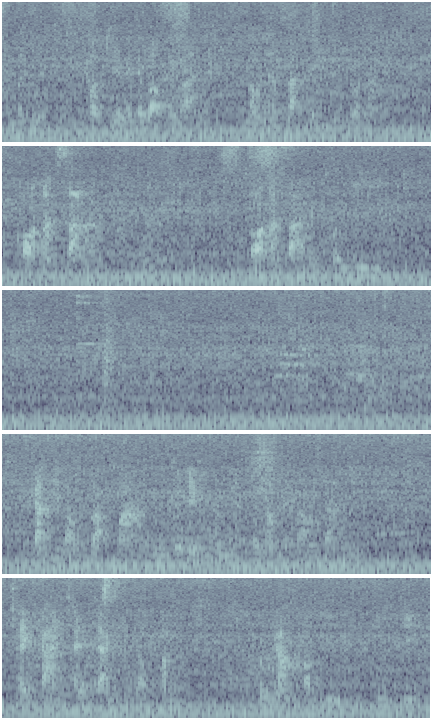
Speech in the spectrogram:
ผมมาดูพ่อเขียนก็จะบอกว่าเนี่ยเราเริ่มรักเด็กที่ตัวเราขออาสาขออาสาเป็นคนดี การที่เรากลับมาดูตัวเองตรงเนี้ยจะทำให้เราได้ ใช้กายใช้ใจเราทำ คุณงามความดีจริงๆ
